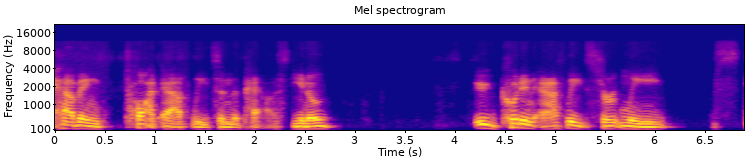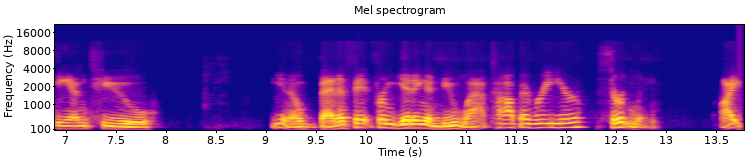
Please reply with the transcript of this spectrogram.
having taught athletes in the past, you know, eh, could an athlete certainly stand to, you know, benefit from getting a new laptop every year? Certainly. I,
